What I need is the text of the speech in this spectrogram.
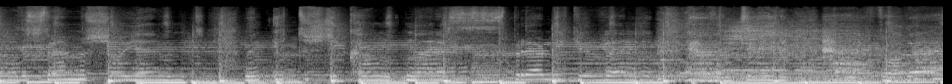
og det strømmer så jevnt. Men ytterst i kanten er jeg sprø likevel. Jeg venter her på deg.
